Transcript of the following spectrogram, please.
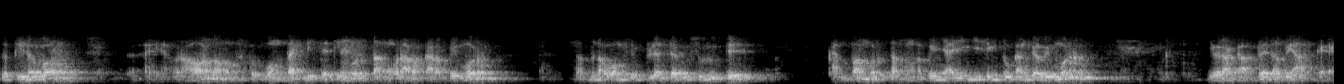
Lebih nopo? ya ora ono kok wong teknik dadi murtad ora karepe mur tapi nek wong sing belajar usul gampang murtad ngapain nyanyi sing tukang gawe mur ya ora kabeh tapi akeh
